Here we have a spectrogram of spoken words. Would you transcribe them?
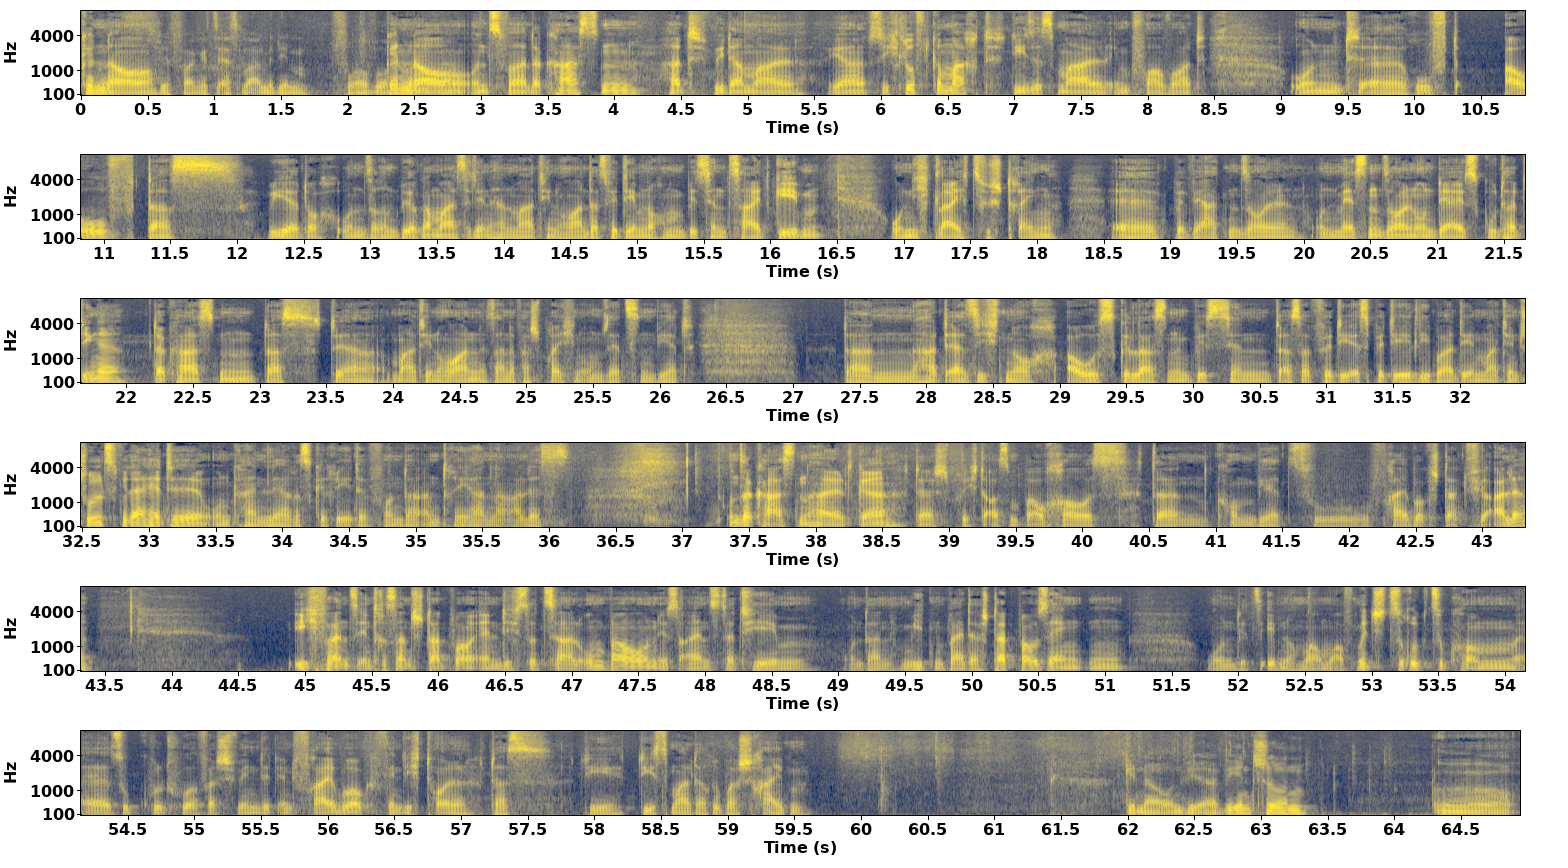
Genau. Wir fangen jetzt erstmal an mit dem Vorwort. Genau, und zwar der Carsten hat wieder mal ja, sich Luft gemacht, dieses Mal im Vorwort und äh, ruft auf, dass wir doch unseren Bürgermeister, den Herrn Martin Horn, dass wir dem noch ein bisschen Zeit geben und nicht gleich zu streng äh, bewerten sollen und messen sollen. Und der ist guter Dinge, der Carsten, dass der Martin Horn seine Versprechen umsetzen wird. Dann hat er sich noch ausgelassen ein bisschen, dass er für die SPD lieber den Martin Schulz wieder hätte und kein leeres Gerede von der Andrea Nahles unser Carsten halt, gell? der spricht aus dem Bauch raus. Dann kommen wir zu Freiburg Stadt für alle. Ich fand es interessant, Stadtbau endlich sozial umbauen ist eins der Themen und dann Mieten bei der Stadtbau senken. Und jetzt eben nochmal, um auf Mitch zurückzukommen, äh, Subkultur verschwindet in Freiburg. Finde ich toll, dass die diesmal darüber schreiben. Genau, und wie erwähnt schon, äh,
